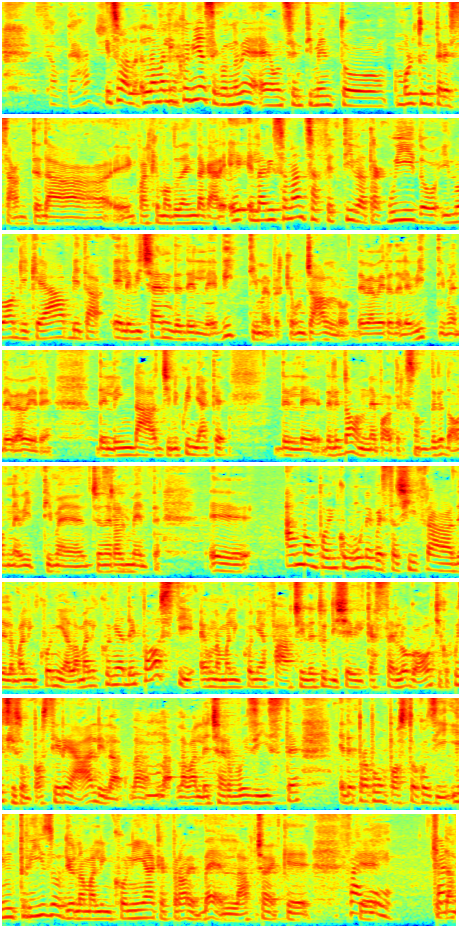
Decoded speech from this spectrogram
Insomma, la malinconia secondo me è un sentimento molto interessante da, in qualche modo da indagare e, e, la risonanza affettiva tra Guido, i luoghi che abita e le vicende delle vittime, perché un giallo deve avere delle vittime, deve avere delle indagini, quindi anche delle, delle donne, poi perché sono delle donne vittime generalmente. Eh, hanno un po' in comune questa cifra della malinconia. La malinconia dei posti è una malinconia facile, tu dicevi il castello gotico, questi sono posti reali, la, la, mm. la, la, Valle Cervo esiste ed è proprio un posto così, intriso di una malinconia che però è bella, cioè che, che, che dà,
